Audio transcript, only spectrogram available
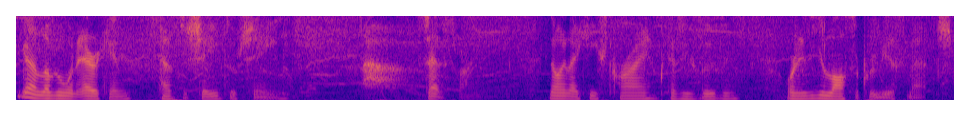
You gotta love it when Arakin has the shades of shame. Satisfying. Knowing that he's crying because he's losing, or that he lost the previous match.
